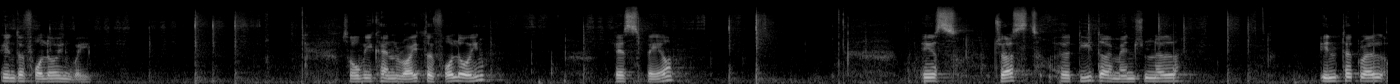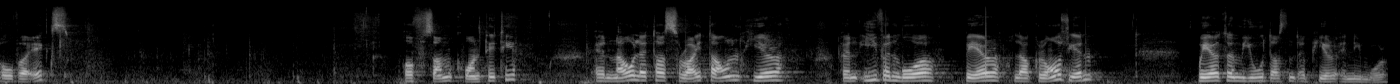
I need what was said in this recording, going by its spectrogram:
in the following way. So we can write the following S bare is just a d-dimensional integral over x of some quantity. And now let us write down here an even more bare Lagrangian where the mu doesn't appear anymore.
